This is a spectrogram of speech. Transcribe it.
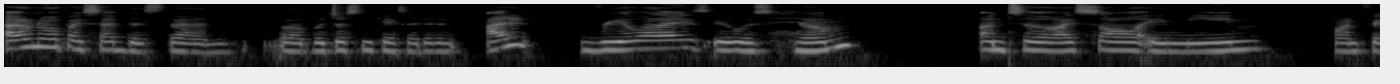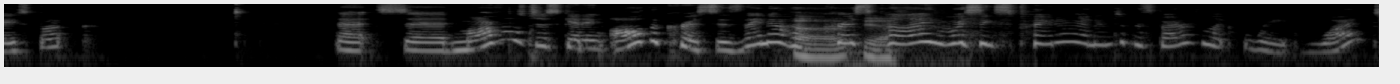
I don't know if I said this then, uh, but just in case I didn't, I didn't realize it was him until I saw a meme on Facebook that said Marvel's just getting all the Chris's. They now have Uh, Chris yeah. Pine voicing Spider-Man into the Spider. I'm like, wait, what?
